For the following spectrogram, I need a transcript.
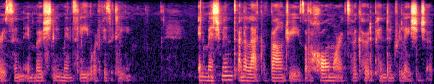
person emotionally, mentally. Enmeshment and a lack of boundaries are the hallmarks of a codependent relationship.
